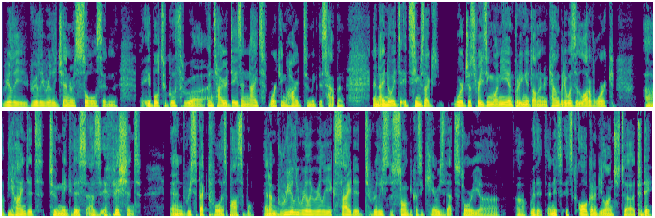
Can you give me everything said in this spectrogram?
really, really, really generous souls and able to go through uh, entire days and nights working hard to make this happen. And I know it, it seems like we're just raising money and putting it on an account, but it was a lot of work uh, behind it to make this as efficient and respectful as possible. And I'm really, really, really excited to release the song because it carries that story uh, uh, with it, and it's it's all going to be launched uh, today.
